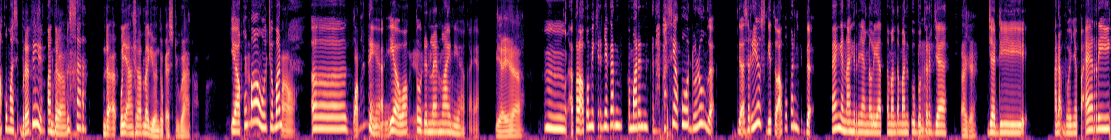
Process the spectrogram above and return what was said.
aku masih berarti udah besar. nggak punya hasrat lagi untuk S2 atau apa? Ya aku Ya, mau cuman mau. eh gimana waktu ya? Iya waktu ya dan lain-lain ya kayak. Ya ya hmm kalau aku mikirnya kan kemarin kenapa sih aku dulu nggak nggak serius? Gitu. Aku kan juga pengen akhirnya ngelihat teman-temanku Hmm, bekerja oke. jadi anak buahnya Pak Erik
